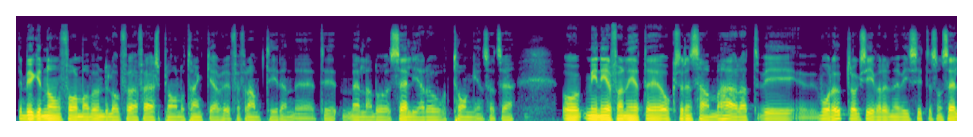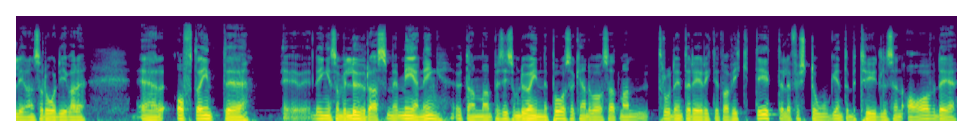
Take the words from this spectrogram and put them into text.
det bygger någon form av underlag för affärsplan och tankar för framtiden eh, till, mellan då säljare och Tången så att säga. Och min erfarenhet är också densamma här att vi, våra uppdragsgivare när vi sitter som säljarens och rådgivare är ofta inte Eh, det är ingen som vill luras med mening. Utan man, precis som du var inne på så kan det vara så att man trodde inte det riktigt var viktigt eller förstod inte betydelsen av det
